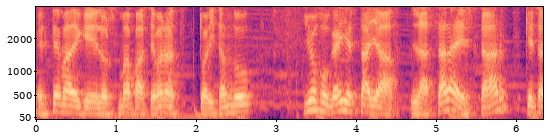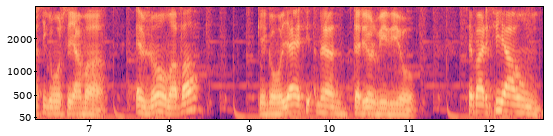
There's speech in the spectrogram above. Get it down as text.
el tema de que los mapas se van actualizando. Y ojo que ahí está ya la sala Star, que es así como se llama el nuevo mapa. Que como ya decía en el anterior vídeo, se parecía a un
